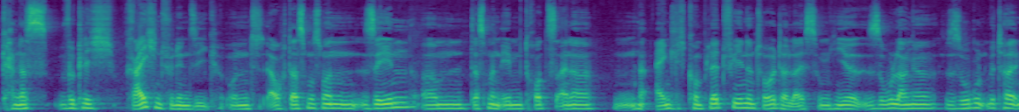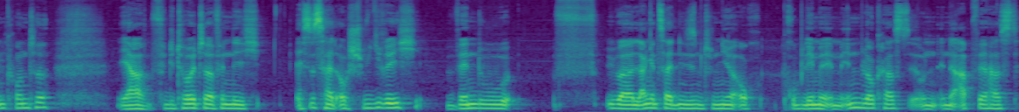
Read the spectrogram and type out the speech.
kann das wirklich reichen für den Sieg. Und auch das muss man sehen, ähm, dass man eben trotz einer eigentlich komplett fehlenden Torhüterleistung hier so lange so gut mithalten konnte. Ja, für die Torhüter finde ich, es ist halt auch schwierig, wenn du über lange Zeit in diesem Turnier auch Probleme im Innenblock hast und in der Abwehr hast,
